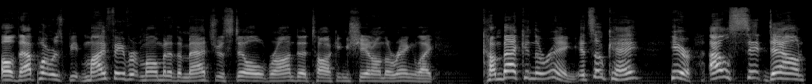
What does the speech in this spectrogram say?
Oh, that part was be- my favorite moment of the match was still Ronda talking shit on the ring, like, "Come back in the ring. It's okay. Here, I'll sit down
